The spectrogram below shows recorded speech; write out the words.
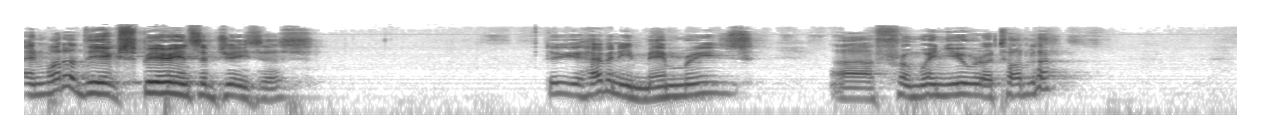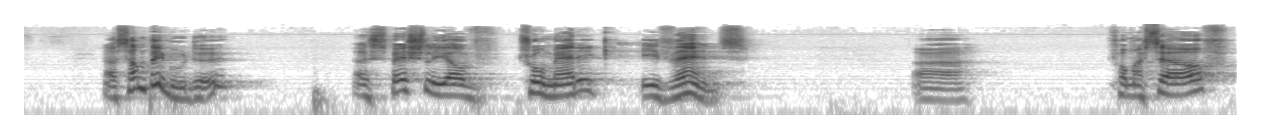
And what of the experience of Jesus? Do you have any memories uh, from when you were a toddler? Now, some people do, especially of traumatic events. Uh, for myself,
